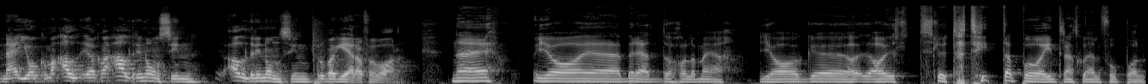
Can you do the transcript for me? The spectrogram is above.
nej, jag kommer, all, jag kommer aldrig någonsin, aldrig någonsin propagera för VAR. Nej, jag är beredd att hålla med. Jag, jag har ju slutat titta på internationell fotboll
